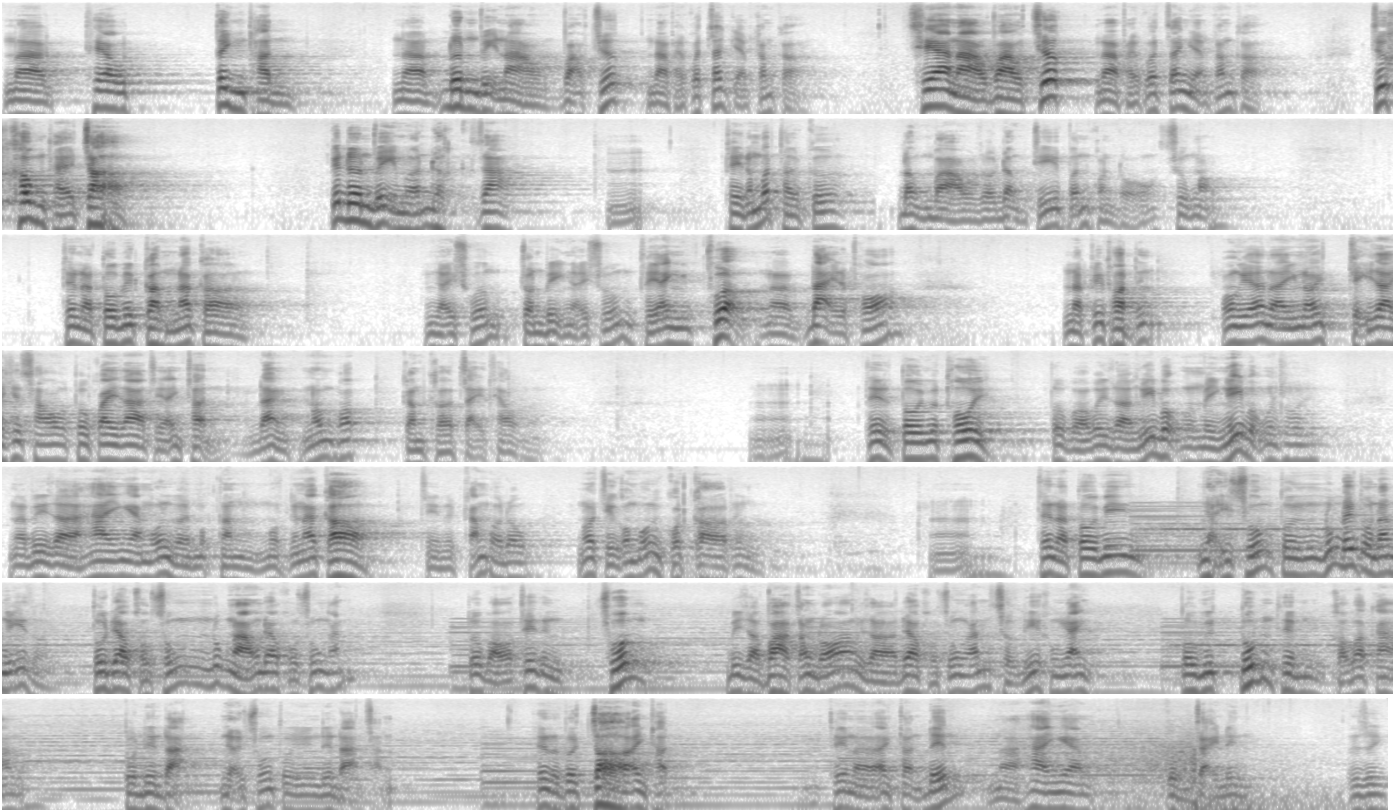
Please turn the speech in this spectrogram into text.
là theo tinh thần là đơn vị nào vào trước là phải có trách nhiệm cắm cờ. Xe nào vào trước là phải có trách nhiệm cắm cờ. Chứ không thể chờ cái đơn vị mà được giao. Ừ. thì nó mất thời cơ. Đồng bào rồi đồng chí vẫn còn đổ xương máu. Thế là tôi mới cầm lá cờ nhảy xuống, chuẩn bị nhảy xuống. Thì anh phượng là đại phó, là kỹ thuật ấy có nghĩa là anh nói chỉ ra phía sau, tôi quay ra thì anh thận đang nóng góp cầm cờ chạy theo. Thế là tôi mới thôi. Tôi bảo bây giờ nghĩ bụng, mình nghĩ bụng thôi. Là bây giờ hai anh em mỗi người một cầm một cái lá cờ, thì cắm vào đâu? Nó chỉ có mỗi cột cờ thôi. Thế là tôi mới nhảy xuống. Tôi, lúc đấy tôi đã nghĩ rồi. Tôi đeo khẩu súng, lúc nào cũng đeo khẩu súng ngắn. Tôi bảo thế thì xuống bây giờ vào trong đó, bây giờ đeo khẩu súng ngắn, xử lý không nhanh. Tôi mới túm thêm khẩu ak nữa. Tôi lên đạn, nhảy xuống tôi lên đạn sẵn. Thế là tôi chờ anh thận. Thế là anh thận đến là hai anh em cùng chạy lên. Dinh.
